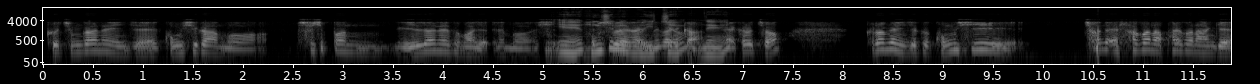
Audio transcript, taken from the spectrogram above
그 중간에 이제 공시가 뭐 수십 번 1년에도 막뭐 예, 공시가 뭐 있는 있죠. 거니까. 네. 네, 그렇죠. 그러면 이제 그 공시 전에 사거나 팔거나 한 게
